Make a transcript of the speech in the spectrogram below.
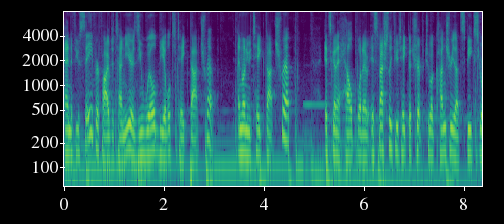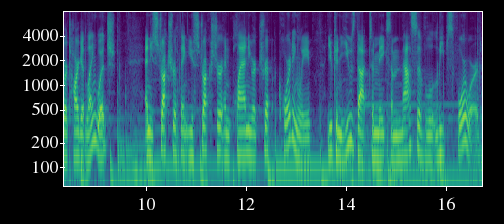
and if you save for five to 10 years, you will be able to take that trip. And when you take that trip, it's going to help whatever, especially if you take the trip to a country that speaks your target language and you structure thing, you structure and plan your trip accordingly, you can use that to make some massive leaps forward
